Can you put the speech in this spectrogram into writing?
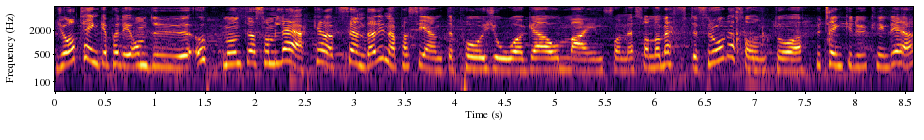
Jag tänker på det om du uppmuntrar som läkare att sända dina patienter på yoga och mindfulness, om de efterfrågar sånt och hur tänker du kring det?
